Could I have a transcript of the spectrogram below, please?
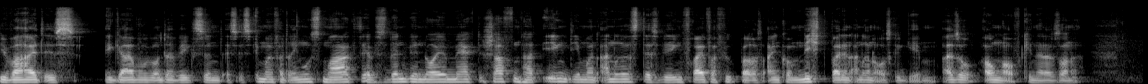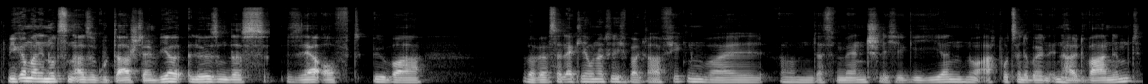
Die Wahrheit ist, egal wo wir unterwegs sind, es ist immer ein Verdrängungsmarkt. Selbst wenn wir neue Märkte schaffen, hat irgendjemand anderes deswegen frei verfügbares Einkommen nicht bei den anderen ausgegeben. Also Augen auf, Kinder der Sonne. Wie kann man den Nutzen also gut darstellen? Wir lösen das sehr oft über, über Website-Erklärungen natürlich, über Grafiken, weil ähm, das menschliche Gehirn nur 8% über den Inhalt wahrnimmt.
